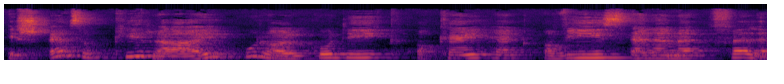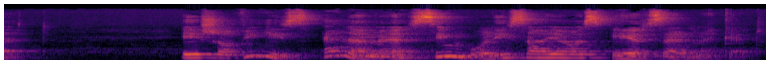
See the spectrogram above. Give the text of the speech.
és ez a király uralkodik a kejhek a víz eleme felett. És a víz eleme szimbolizálja az érzelmeket.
